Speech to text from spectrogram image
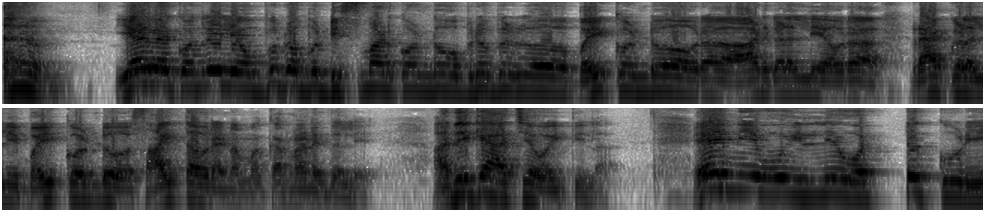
ಹೇಳ್ಬೇಕು ಅಂದ್ರೆ ಇಲ್ಲಿ ಒಬ್ರಿಗೊಬ್ರು ಡಿಸ್ ಮಾಡ್ಕೊಂಡು ಒಬ್ರೊಬ್ರು ಬೈಕೊಂಡು, ಅವರ ಹಾಡ್ಗಳಲ್ಲಿ, ಅವರ ರ್ಯಾಪ್ಗಳಲ್ಲಿ ಬೈಕೊಂಡು ಸಾಯ್ತಾವ್ರೆ ನಮ್ಮ ಕರ್ನಾಟಕದಲ್ಲಿ. ಅದಕ್ಕೆ ಆಚೆ ಹೋಯ್ತಿಲ್ಲ. ಏ, ನೀವು ಇಲ್ಲಿ ಒಟ್ಟು ಕೂಡಿ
